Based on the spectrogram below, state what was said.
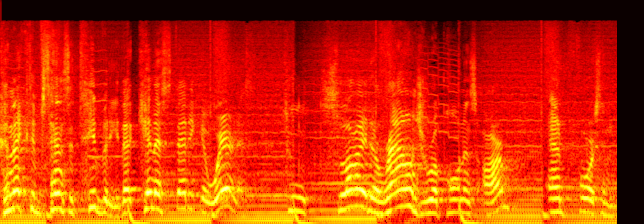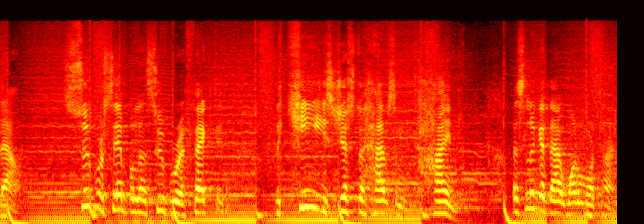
connective sensitivity, that kinesthetic awareness to slide around your opponent's arm and force him down. Super simple and super effective. The key is just to have some timing. Let's look at that one more time.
